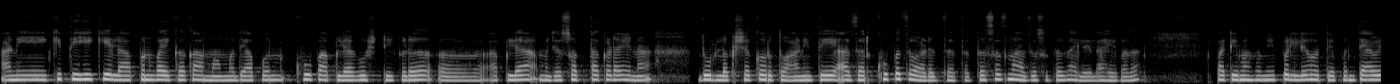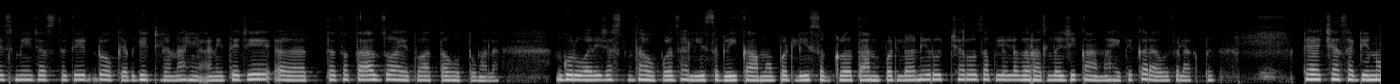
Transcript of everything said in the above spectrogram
आणि कितीही केलं आपण बायका कामामध्ये आपण खूप आपल्या गोष्टीकडं आपल्या म्हणजे स्वतःकडं आहे ना दुर्लक्ष करतो आणि ते आजार खूपच वाढत जातात. तसंच माझंसुद्धा झालेलं आहे बघा. पाठीमागं मी पडले होते पण त्यावेळेस मी जास्त ते डोक्यात घेतलं नाही आणि त्याचे त्याचा त्रास जो आहे तो आता होतो मला. गुरुवारी जास्त धावपळ झाली सगळी कामं पडली सगळं ताण पडलं आणि रोजच्या रोज आपल्याला घरातलं जे काम आहे ते करावंच लागतं. त्याच्यासाठी नो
